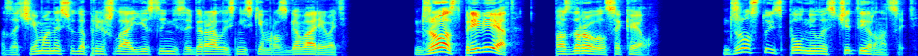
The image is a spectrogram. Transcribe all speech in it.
Зачем она сюда пришла, если не собиралась ни с кем разговаривать? "Джост, привет", поздоровался Кэл. Джосту исполнилось 14.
